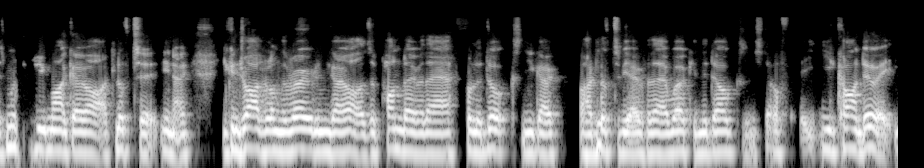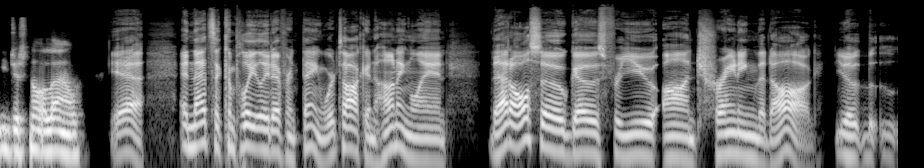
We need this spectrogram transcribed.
As much as you might go, oh, I'd love to, you know, you can drive along the road and go, oh, there's a pond over there full of ducks, and you go, I'd love to be over there working the dogs and stuff. You can't do it. You're just not allowed. Yeah. And that's a completely different thing. We're talking hunting land. That also goes for you on training the dog, you know,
